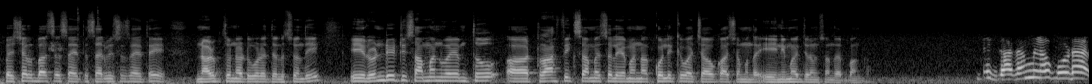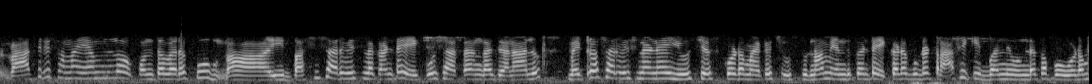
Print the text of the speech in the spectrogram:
స్పెషల్ బస్సెస్ అయితే సర్వీసెస్ అయితే నడుపుతున్నట్టు కూడా తెలుస్తుంది. ఈ రెండింటి సమన్వయంతో ట్రాఫిక్ సమస్యలు ఏమైనా కొలికి వచ్చే అవకాశం ఉందా ఈ నిమజ్జనం సందర్భంగా? అంటే గతంలో కూడా రాత్రి సమయంలో కొంతవరకు ఈ బస్సు సర్వీసుల కంటే ఎక్కువ శాతంగా జనాలు మెట్రో సర్వీసులనే యూజ్ చేసుకోవడం అయితే చూస్తున్నాం. ఎందుకంటే ఎక్కడ కూడా ట్రాఫిక్ ఇబ్బంది ఉండకపోవడం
